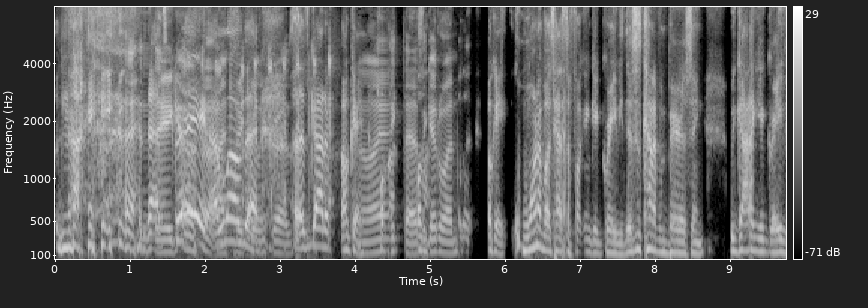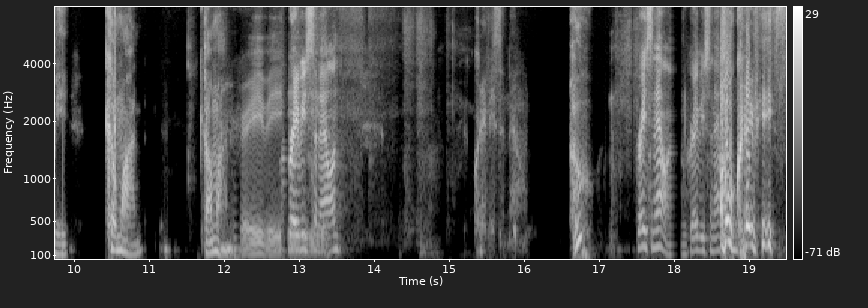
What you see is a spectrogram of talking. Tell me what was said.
nice. There That's you great. go. I love that. That's gotta okay. Oh, I hold on, like that. That's hold a on. good one. Okay, one of us has to fucking get gravy. This is kind of embarrassing. We gotta get gravy. Come on, come on, Gravy. Grayson Allen. Gravy's in now. Who? Grayson Allen. Grayson Allen. Oh, gravy's.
